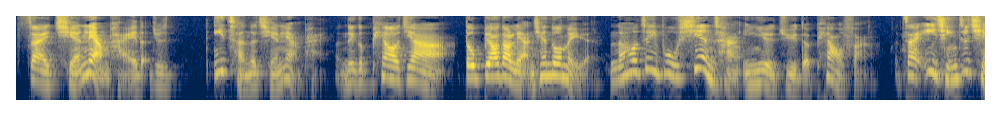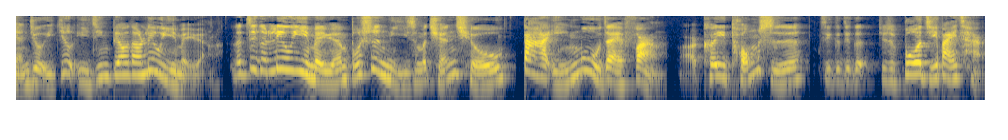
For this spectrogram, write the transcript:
在前两排的，就是一层的前两排，那个票价都飙到两千多美元。然后这部现场音乐剧的票房。在疫情之前就已就已经飙到六亿美元了。那这个六亿美元不是你什么全球大荧幕在放啊，可以同时这个这个就是播几百场，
